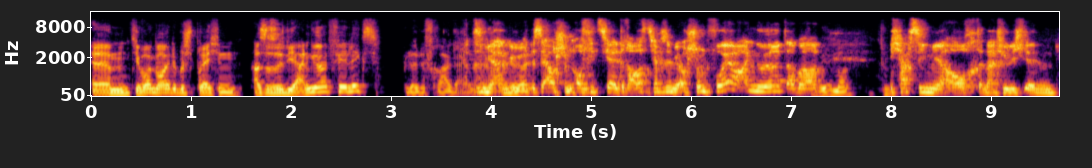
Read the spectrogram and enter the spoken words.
Ähm, die wollen wir heute besprechen. Hast du sie dir angehört, Felix? Blöde Frage. Ich habe sie mir angehört. Ist ja auch schon offiziell draußen. Ich habe sie mir auch schon vorher angehört, aber Wie immer. Ich habe sie mir auch natürlich in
